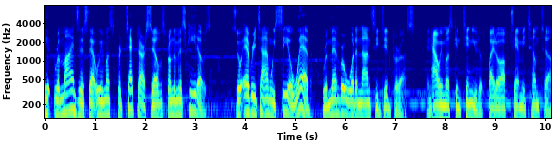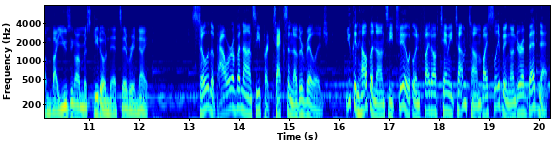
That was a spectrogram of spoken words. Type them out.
It reminds us that we must protect ourselves from the mosquitoes. So every time we see a web, remember what Anansi did for us and how we must continue to fight off Tammy Tum Tum by using our mosquito nets every night. So the power of Anansi protects another village. You can help Anansi too and fight off Tammy Tum Tum by sleeping under a bed net.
